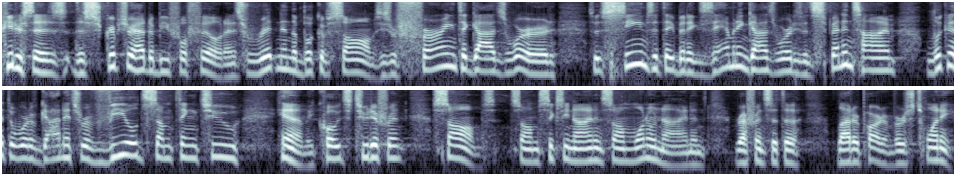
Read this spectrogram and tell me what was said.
Peter says the scripture had to be fulfilled, and it's written in the book of Psalms. He's referring to God's word. So it seems that they've been examining God's word. He's been spending time looking at the word of God, and it's revealed something to him. He quotes two different Psalms Psalm 69 and Psalm 109, and reference at the latter part in verse 20.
